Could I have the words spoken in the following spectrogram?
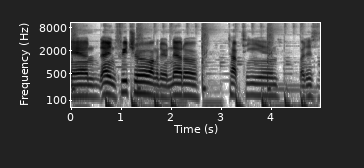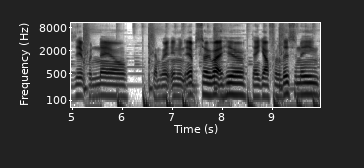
And in the future, I'm going to do another top 10. But this is it for now. I'm going to end an episode right here. Thank y'all for listening.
